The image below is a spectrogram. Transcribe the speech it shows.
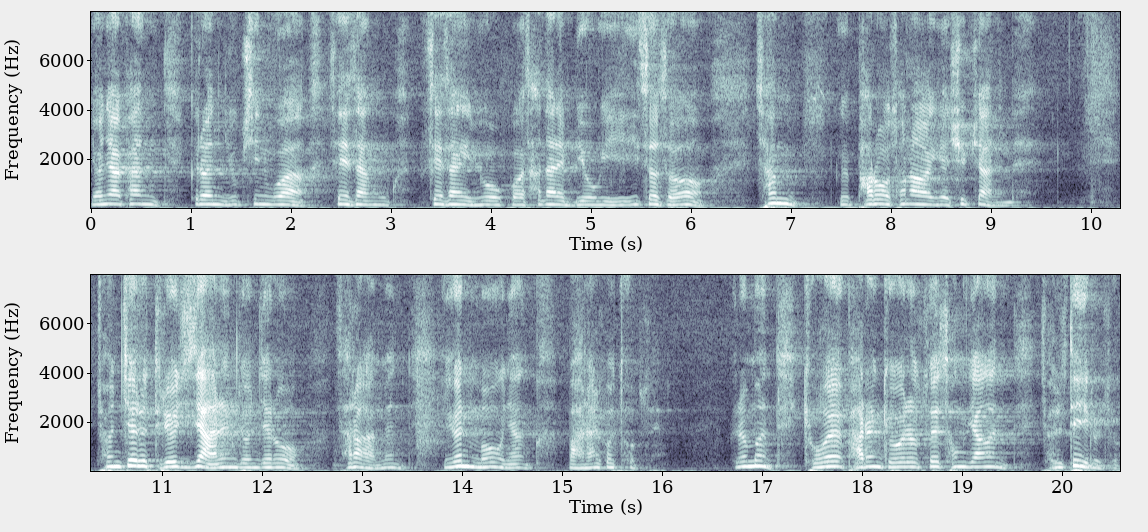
연약한 그런 육신과 세상, 세상의 유혹과 사단의 미혹이 있어서 참그 바로 선악하기가 쉽지 않은데 전체로 들여지지 않은 존재로 살아가면 이건 뭐 그냥 말할 것도 없어요. 그러면 교회, 바른 교회로서의 성장은 절대 이룰 수.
